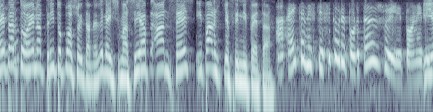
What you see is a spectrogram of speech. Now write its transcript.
τέταρτο, ένα τρίτο πόσο ήταν. Δεν έχει σημασία. Αν θες, υπάρχει και φθηνή φέτα. Α, έκανες και εσύ το ρεπορτάζ σου λοιπόν. Οι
